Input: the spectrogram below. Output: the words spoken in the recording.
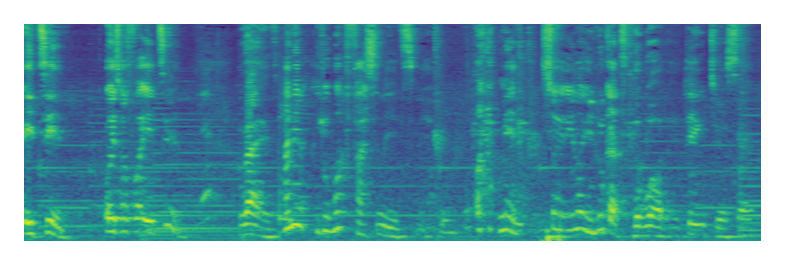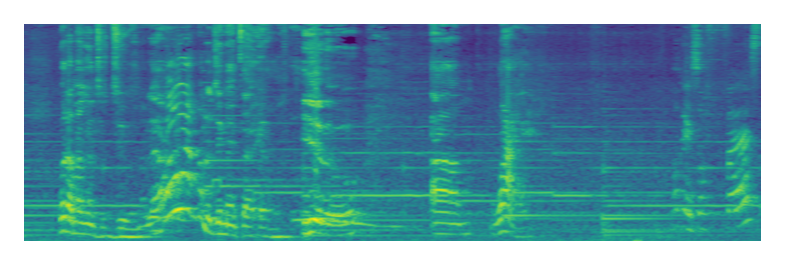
18. Oh, it was for 18. Right. I mean, your work fascinates me. I mean, so you know, you look at the world and think to yourself, what am I going to do? And I'm like, oh, I'm going to do mental health. You know, um, why? Okay, so first,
